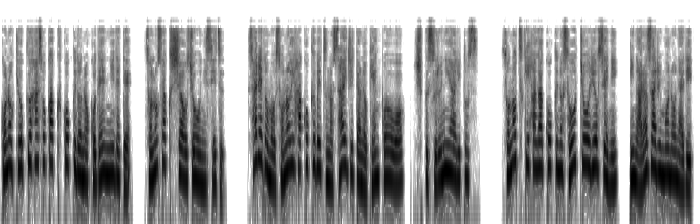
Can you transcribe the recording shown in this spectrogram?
この曲派祖各国土の古典に出て、その作者を章にせず、されどもその異派国別の祭事他の健康を祝するにありとす。その月派が国の総長旅世に、いならざる者なり。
